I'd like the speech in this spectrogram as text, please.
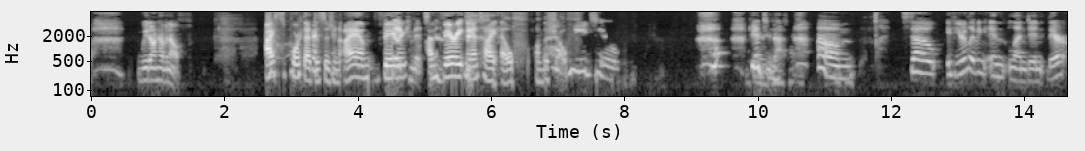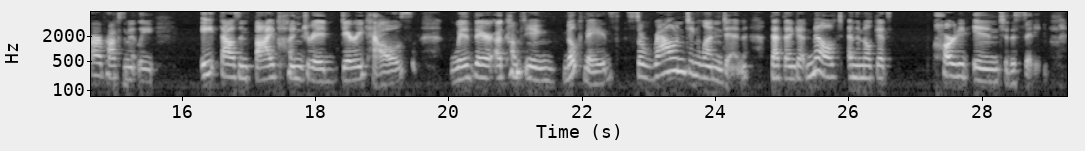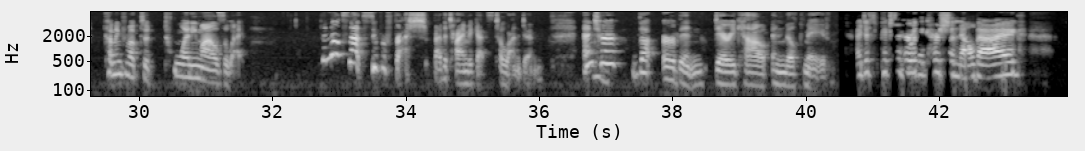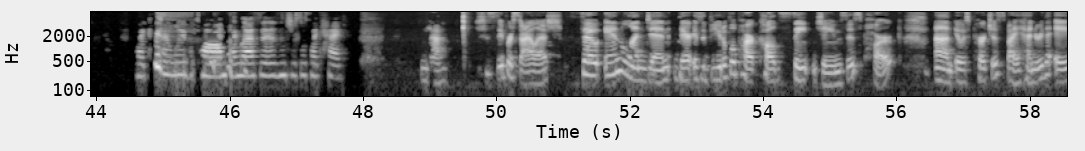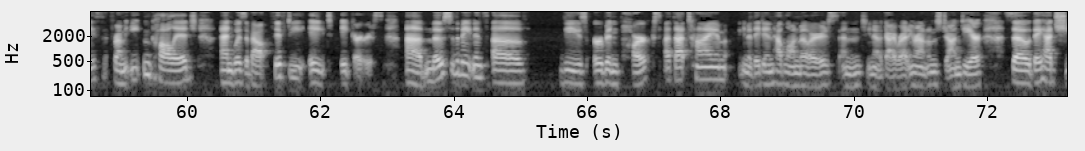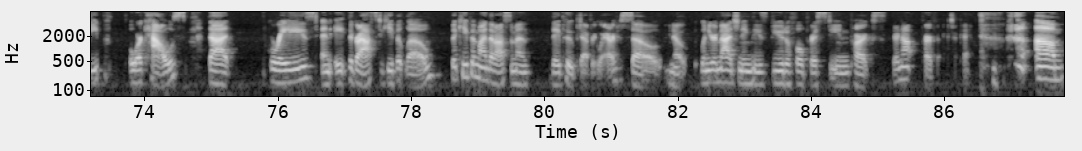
we don't have an elf. I support that decision. I am very, I'm very anti elf on the shelf. Me too. Can't do that. Um, so, if you're living in London, there are approximately 8,500 dairy cows with their accompanying milkmaids surrounding London that then get milked, and the milk gets carted into the city, coming from up to 20 miles away. Not super fresh by the time it gets to London. Enter mm. the urban dairy cow and milkmaid. I just picture her with like her Chanel bag, like her Louis Vuitton sunglasses, and she's just like, "Hey." Yeah, she's super stylish. So in London, there is a beautiful park called St. James's Park. Um, it was purchased by Henry VIII from Eton College and was about 58 acres. Uh, most of the maintenance of these urban parks at that time. You know, they didn't have lawnmowers and, you know, a guy riding around on his John Deere. So they had sheep or cows that grazed and ate the grass to keep it low. But keep in mind that meant they pooped everywhere. So, you know, when you're imagining these beautiful, pristine parks, they're not perfect. Okay. um,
